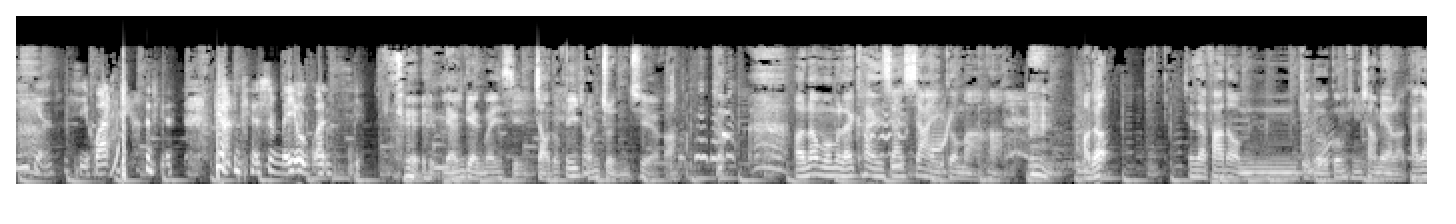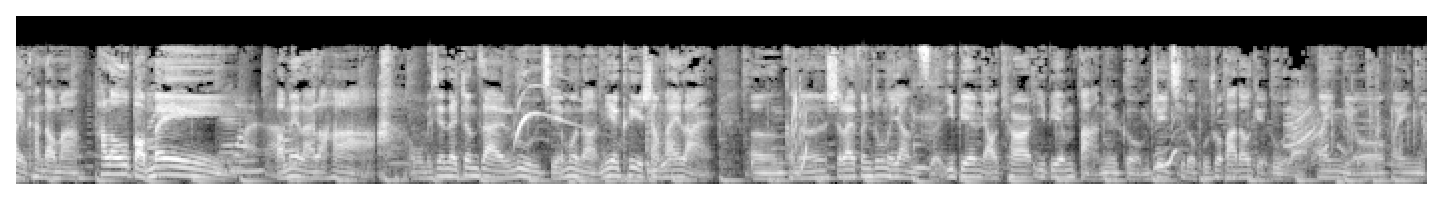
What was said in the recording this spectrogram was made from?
第一点是喜欢，第二点，第二点是没有关系。对，两点关系找的非常准确啊。好，那我们来看一下下一个嘛哈。好的。现在发到我们这个公屏上面了，大家有看到吗？Hello，宝妹，宝妹来了哈！我们现在正在录节目呢，你也可以上麦来，嗯，可能十来分钟的样子，一边聊天一边把那个我们这一期的胡说八道给录了，欢迎你哦，欢迎你。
